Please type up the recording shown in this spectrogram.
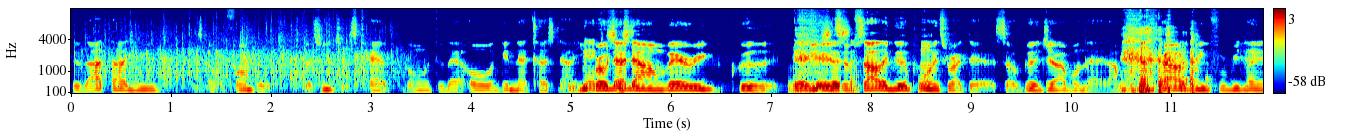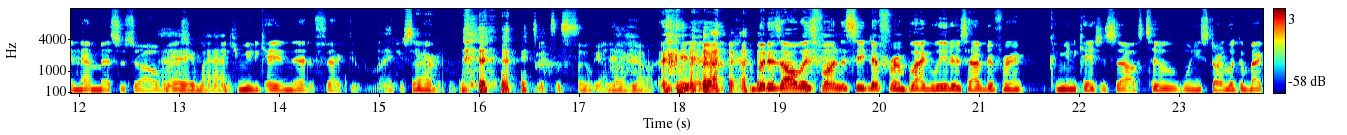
Because I thought you was gonna fumble, but you just kept going through that hole and getting that touchdown. You Being broke that down very good. Very you had some solid good points right there. So good job on that. I'm, I'm proud of you for relaying that message to all of us Hey man, and communicating that effectively. thank you, sir. this is silly. I love y'all. Yeah. but it's always fun to see different black leaders have different communication styles too. When you start looking back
